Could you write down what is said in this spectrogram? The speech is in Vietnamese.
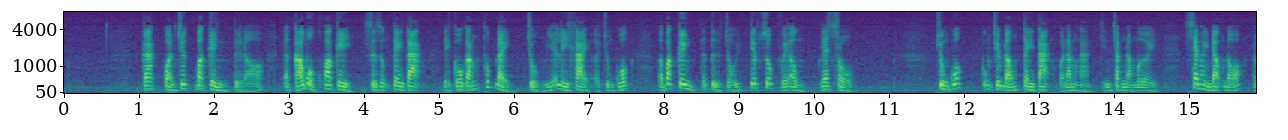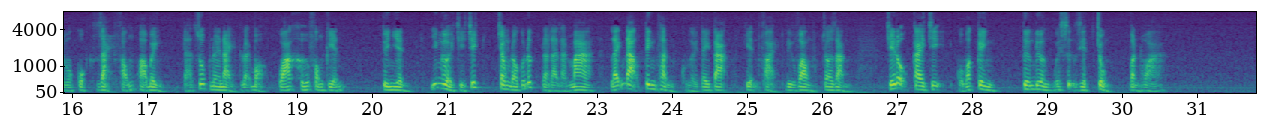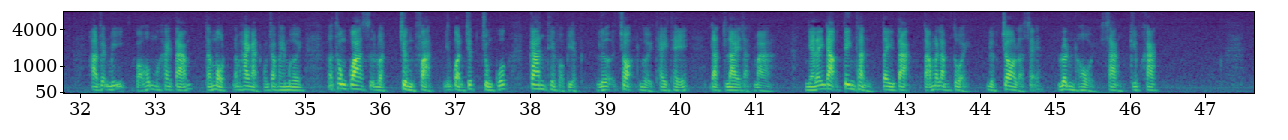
Các quan chức Bắc Kinh từ đó đã cáo buộc Hoa Kỳ sử dụng Tây Tạng để cố gắng thúc đẩy chủ nghĩa ly khai ở Trung Quốc và Bắc Kinh đã từ chối tiếp xúc với ông Destro. Trung Quốc cũng chiếm đóng Tây Tạng vào năm 1950, xem hành động đó là một cuộc giải phóng hòa bình đã giúp nơi này loại bỏ quá khứ phong kiến. Tuy nhiên, những người chỉ trích, trong đó có Đức là Lạt Ma, lãnh đạo tinh thần của người Tây Tạng hiện phải lưu vong cho rằng chế độ cai trị của Bắc Kinh tương đương với sự diệt chủng văn hóa. Hạ viện Mỹ vào hôm 28 tháng 1 năm 2020 đã thông qua dự luật trừng phạt những quan chức Trung Quốc can thiệp vào việc lựa chọn người thay thế Đặt Lai Lạt Ma. Nhà lãnh đạo tinh thần Tây Tạng 85 tuổi được cho là sẽ luân hồi sang kiếp khác.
